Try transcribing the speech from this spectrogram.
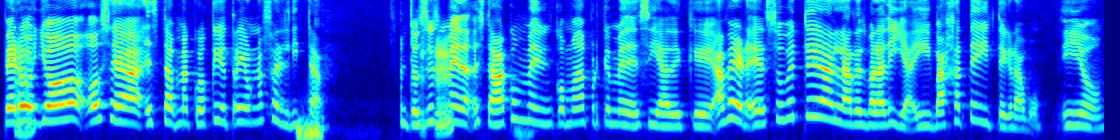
Pero yo, o sea, está, me acuerdo que yo traía una faldita. Entonces me estaba como medio incómoda porque me decía de que, a ver, eh, súbete a la resbaladilla y bájate y te grabo. Y yo,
